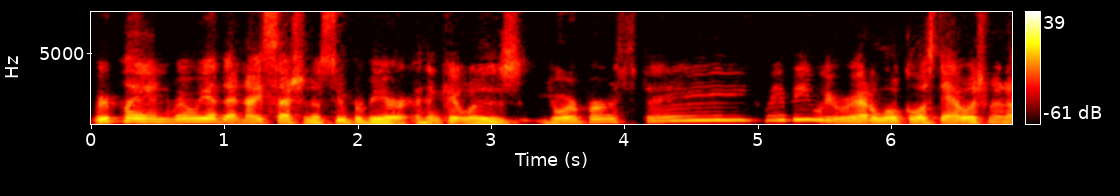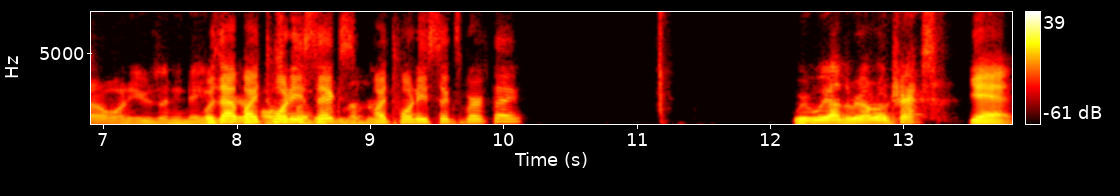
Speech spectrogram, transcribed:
We were playing. Remember, we had that nice session of super beer. I think it was your birthday. Maybe we were at a local establishment. I don't want to use any names. Was that here, my also, 26th? My 26th birthday? Were we on the railroad tracks? Yeah.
